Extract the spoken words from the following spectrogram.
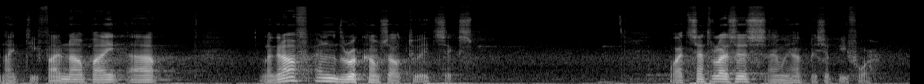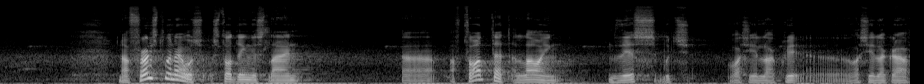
Knight d5 now by uh, Lagrave, and the rook comes out to h6. White centralizes, and we have bishop b4. Now first when I was studying this line, uh, I thought that allowing this, which Vachier-Lagrave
